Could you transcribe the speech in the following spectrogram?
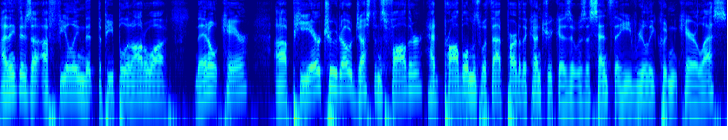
I think there's a, a feeling that the people in Ottawa they don't care uh, Pierre Trudeau, Justin's father, had problems with that part of the country because it was a sense that he really couldn't care less.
